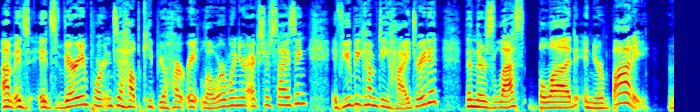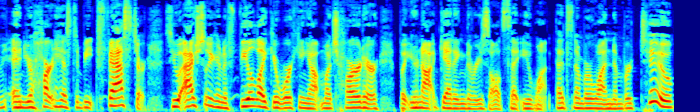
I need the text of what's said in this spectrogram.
Um, it's it's very important to help keep your heart rate lower when you're exercising. If you become dehydrated, then there's less blood in your body. And your heart has to beat faster. So you actually are going to feel like you're working out much harder, but you're not getting the results that you want. That's number one. Number two,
